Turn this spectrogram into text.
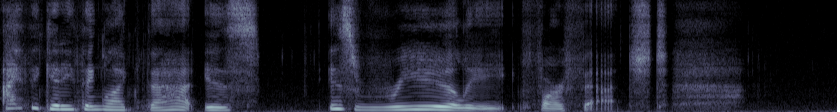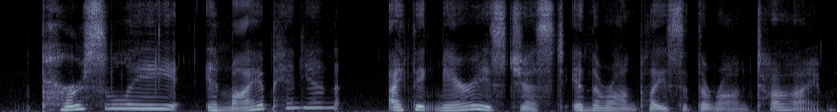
I think anything like that is is really far-fetched. Personally, in my opinion, I think Mary is just in the wrong place at the wrong time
